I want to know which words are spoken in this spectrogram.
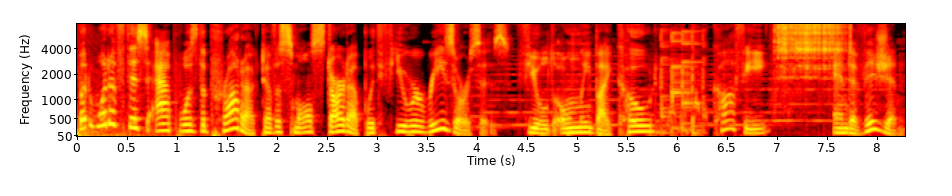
But what if this app was the product of a small startup with fewer resources, fueled only by code, coffee, and a vision?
